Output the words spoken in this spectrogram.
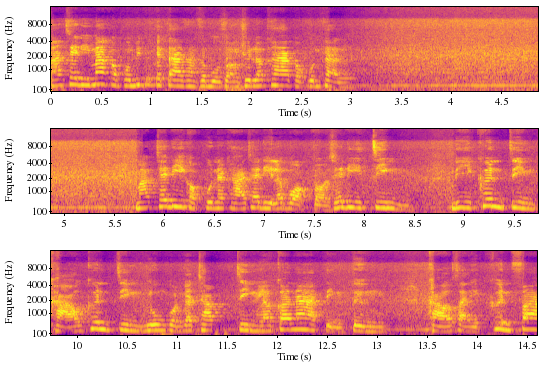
มาร์คใช้ดีมากขอบคุณพี่ตุ๊กตาสั่งสบู่สองชุดแล้วค่ะขอบคุณค่ะมาร์คใช้ดีขอบคุณนะคะใช้ดีแล้วบอกต่อใช้ดีจริง ดีขึ้นจริงขาวขึ้นจริงลุงขนกระชับจริงแล้วก็หน้าติ่งตึง ขาวใสขึ้นฝ้า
